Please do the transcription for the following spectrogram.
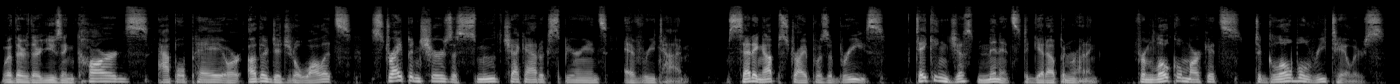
Whether they're using cards, Apple Pay, or other digital wallets, Stripe ensures a smooth checkout experience every time. Setting up Stripe was a breeze, taking just minutes to get up and running. From local markets to global retailers,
